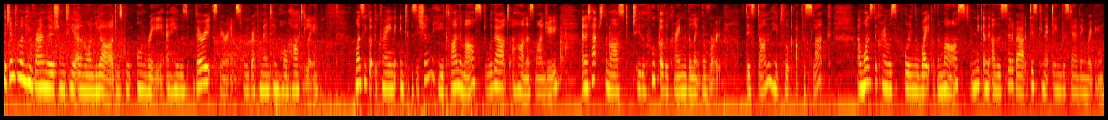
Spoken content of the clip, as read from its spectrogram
The gentleman who ran the Chantier Allemande yard was called Henri, and he was very experienced. We recommend him wholeheartedly. Once he got the crane into position, he climbed the mast, without a harness, mind you, and attached the mast to the hook of the crane with a length of rope. This done, he took up the slack, and once the crane was supporting the weight of the mast, Nick and the others set about disconnecting the standing rigging.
